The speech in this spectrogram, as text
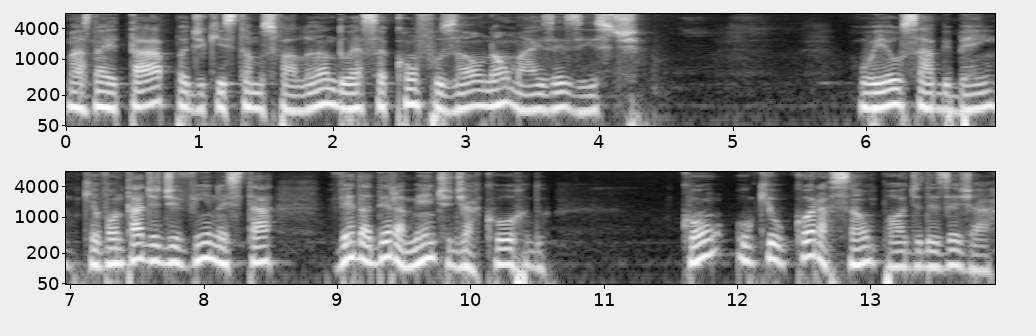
Mas na etapa de que estamos falando, essa confusão não mais existe. O eu sabe bem que a vontade divina está verdadeiramente de acordo com o que o coração pode desejar.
